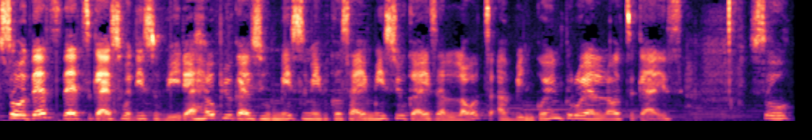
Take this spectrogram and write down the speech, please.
so that's that guys for this video. I hope you guys you miss me because i miss you guys a lot. I've been going through a lot guys. So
